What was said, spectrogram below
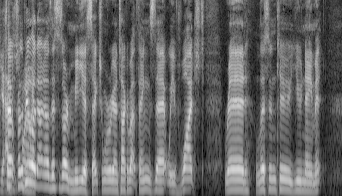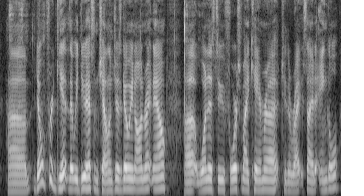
yeah, so, for the people like- that don't know, this is our media section where we're going to talk about things that we've watched, read, listened to, you name it. Um, don't forget that we do have some challenges going on right now. Uh, one is to force my camera to the right side angle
